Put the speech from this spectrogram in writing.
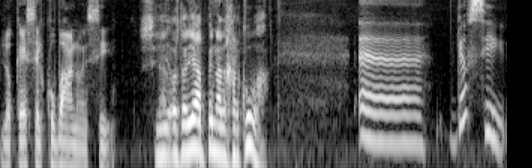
lo que es el cubano en sí. Sí, Claro. os daría pena dejar Cuba. Eh, yo sí,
